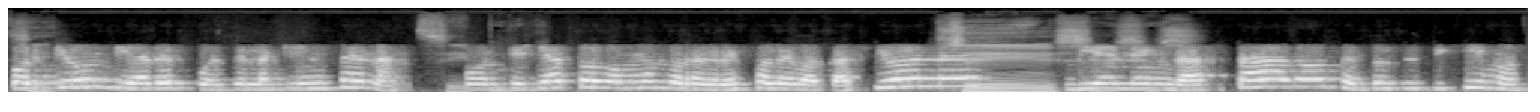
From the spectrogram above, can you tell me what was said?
¿por Sí. qué un día después de la quincena? Sí, Porque por- ya todo el mundo regresó de vacaciones, vienen gastados, entonces dijimos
